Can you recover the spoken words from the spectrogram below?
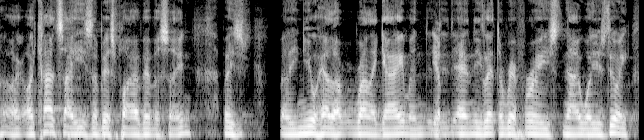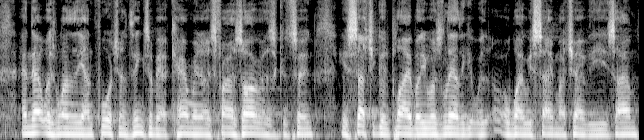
I, I can't say he's the best player I've ever seen, but he's. But he knew how to run a game, and Yep. and he let the referees know what he was doing, and that was one of the unfortunate things about Cameron, as far as I was concerned. He's such a good player, but he was allowed to get with, away with so much over the years. Um,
